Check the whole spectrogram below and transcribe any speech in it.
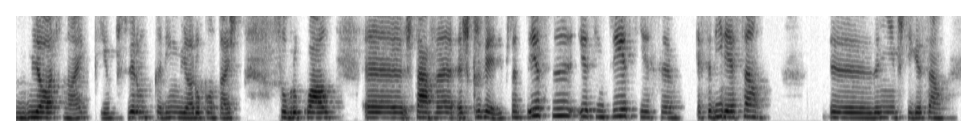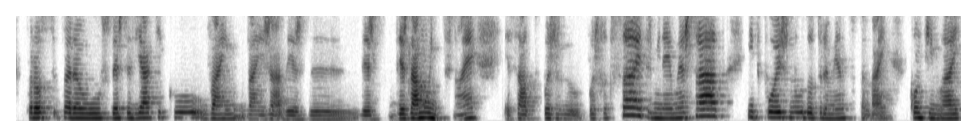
melhor, não é? Queria perceber um bocadinho melhor o contexto sobre o qual uh, estava a escrever. E, portanto, esse, esse interesse, essa, essa direção uh, da minha investigação para o, para o Sudeste Asiático vem, vem já desde, desde, desde há muito, não é? Esse alto depois, depois regressei, terminei o mestrado e depois no doutoramento também continuei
